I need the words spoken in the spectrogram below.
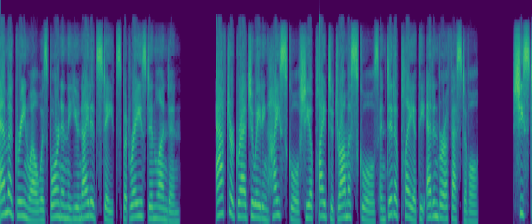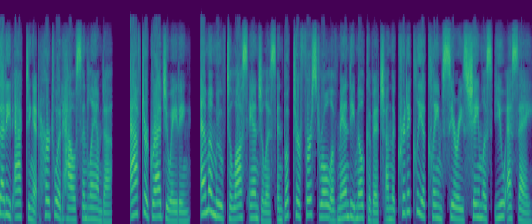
Emma Greenwell was born in the United States but raised in London. After graduating high school she applied to drama schools and did a play at the Edinburgh Festival. She studied acting at Hurtwood House and LAMDA. After graduating, Emma moved to Los Angeles and booked her first role of Mandy Milkovich on the critically acclaimed series Shameless USA.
